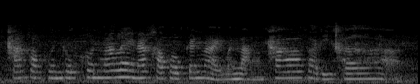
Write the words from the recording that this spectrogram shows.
ค่ะขอบคุณทุกคนมากเลยนะคะ พบกันใหม่วันหลังค่ะ สวัสดีค่ะ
